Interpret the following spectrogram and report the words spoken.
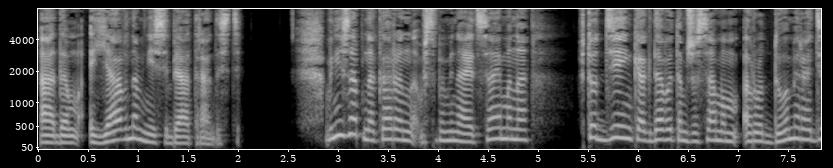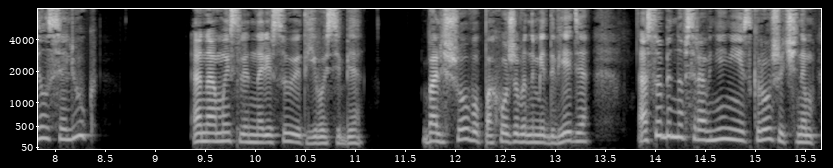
Адам явно вне себя от радости. Внезапно Карен вспоминает Саймона, в тот день, когда в этом же самом роддоме родился Люк. Она мысленно рисует его себе. Большого, похожего на медведя, особенно в сравнении с крошечным,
